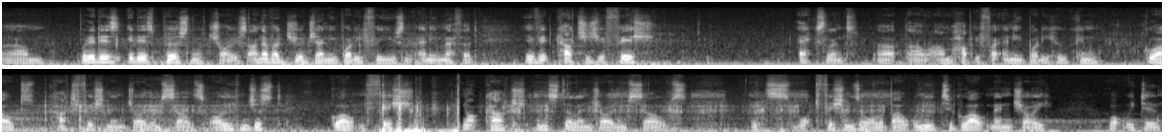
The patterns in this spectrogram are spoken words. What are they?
Um, but it is it is personal choice. I never judge anybody for using any method. If it catches your fish, excellent. Uh, I'm happy for anybody who can go out, catch fish and enjoy themselves, or you can just go out and fish, not catch and still enjoy themselves. It's what fishing's all about. We need to go out and enjoy what we do.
